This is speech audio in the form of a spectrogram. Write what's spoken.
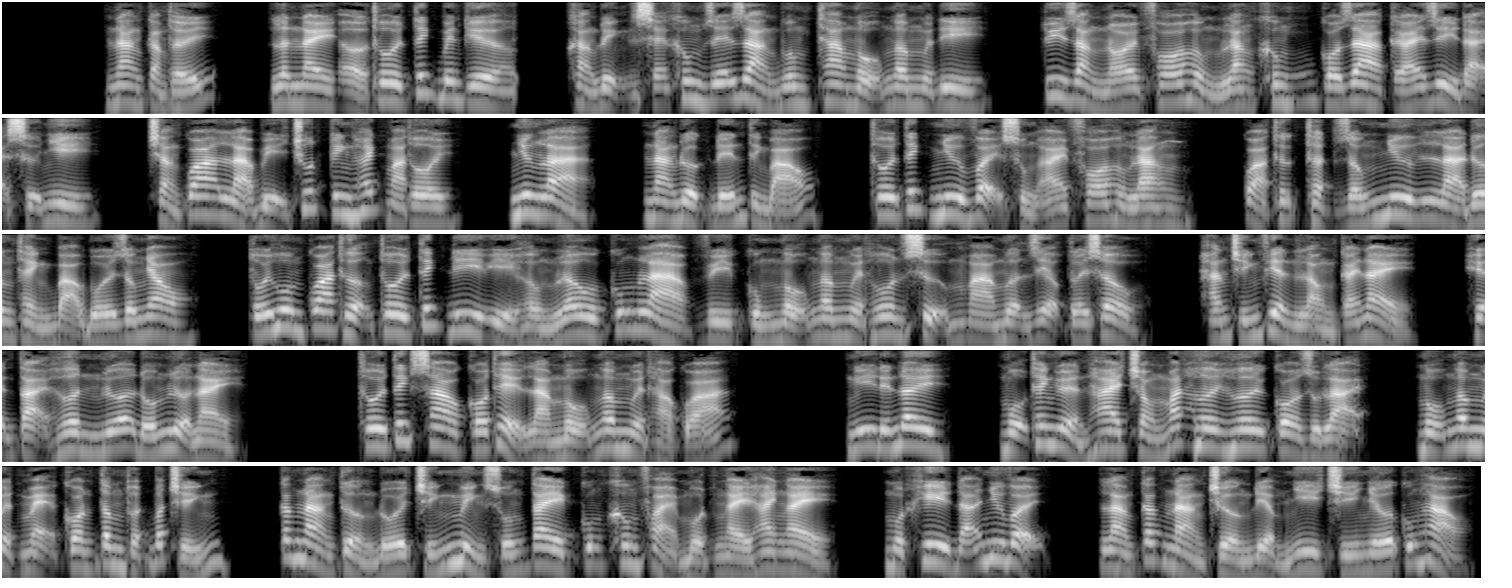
Nàng cảm thấy, lần này ở thôi tích bên kia, khẳng định sẽ không dễ dàng buông tha mộ ngâm nguyệt đi. Tuy rằng nói Phó Hồng Lăng không có ra cái gì đại sự nhi, chẳng qua là bị chút kinh hách mà thôi, nhưng là, nàng được đến tình báo, thôi tích như vậy sủng ái Phó Hồng Lăng, quả thực thật giống như là đương thành bảo bối giống nhau. Tối hôm qua thượng thôi tích đi ỉ hồng lâu cũng là vì cùng mộ ngâm nguyệt hôn sự mà mượn rượu tới sâu, hắn chính phiền lòng cái này, hiện tại hơn nữa đốm lửa này. Thôi tích sao có thể làm mộ ngâm nguyệt hảo quá. Nghĩ đến đây, mộ thanh nguyện hai tròng mắt hơi hơi co rụt lại, mộ ngâm nguyệt mẹ con tâm thuật bất chính, các nàng tưởng đối chính mình xuống tay cũng không phải một ngày hai ngày, một khi đã như vậy, làm các nàng trường điểm nhi trí nhớ cũng hảo.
